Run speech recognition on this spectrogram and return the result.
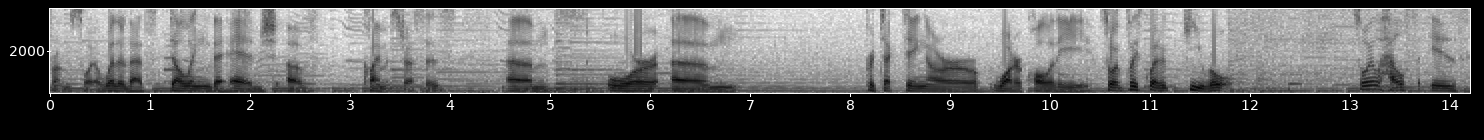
from soil, whether that's dulling the edge of climate stresses um, or um, protecting our water quality. So it plays quite a key role. Soil health is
